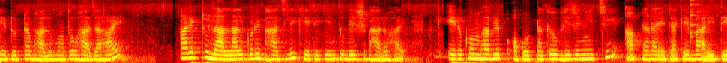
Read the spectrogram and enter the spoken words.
ভেতরটা ভালো মতো ভাজা হয়। আর একটু লাল লাল করে ভাজলে খেতে কিন্তু বেশ ভালো হয়। এরকমভাবে অপরটাকেও ভেজে নিচ্ছি। আপনারা এটাকে বাড়িতে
